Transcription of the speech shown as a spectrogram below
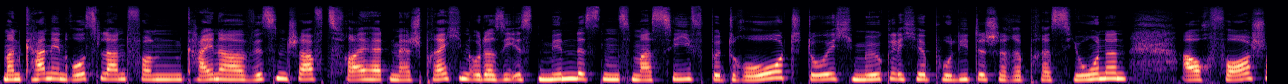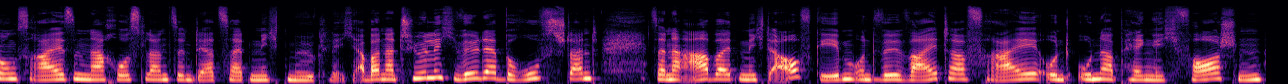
Man kann in Russland von keiner Wissenschaftsfreiheit mehr sprechen oder sie ist mindestens massiv bedroht durch mögliche politische Repressionen. Auch Forschungsreisen nach Russland sind derzeit nicht möglich. Aber natürlich will der Berufsstand seine Arbeit nicht aufgeben und will weiter frei und unabhängig forschen.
